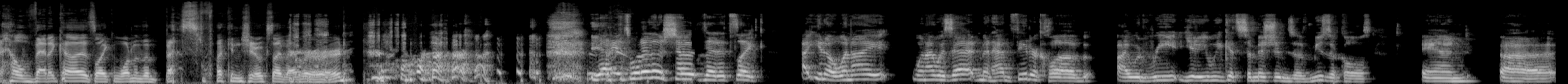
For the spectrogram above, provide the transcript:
Helvetica is like one of the best fucking jokes I've ever heard. yeah, it's one of those shows that it's like, you know, when I when I was at Manhattan Theater Club, I would read. You know, we get submissions of musicals, and uh,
